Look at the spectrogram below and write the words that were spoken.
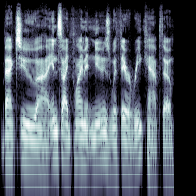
Back to uh, Inside Climate News with their recap, though.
